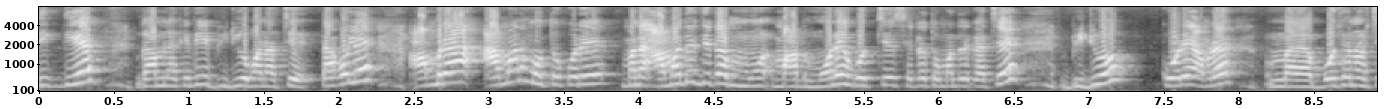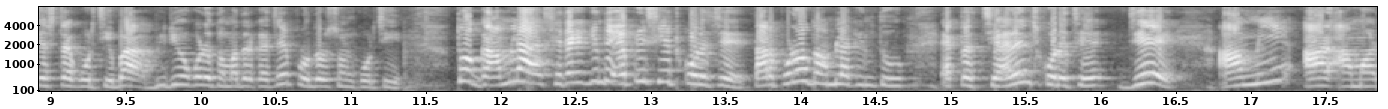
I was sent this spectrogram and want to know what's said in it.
দিক দিয়ে গামলাকে নিয়ে ভিডিও বানাচ্ছে। তাহলে আমরা আমার মতো করে মানে আমাদের যেটা মনে হচ্ছে, সেটা তোমাদের কাছে ভিডিও করে আমরা বোঝানোর চেষ্টা করছি বা ভিডিও করে তোমাদের কাছে প্রদর্শন করছি। তো গামলা সেটাকে কিন্তু অ্যাপ্রিসিয়েট করেছে। তারপরেও গামলা কিন্তু একটা চ্যালেঞ্জ করেছে যে আমি আর আমার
